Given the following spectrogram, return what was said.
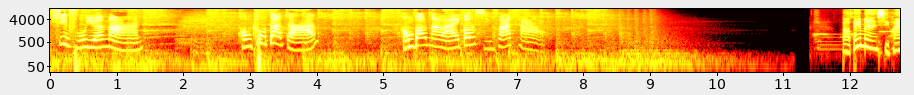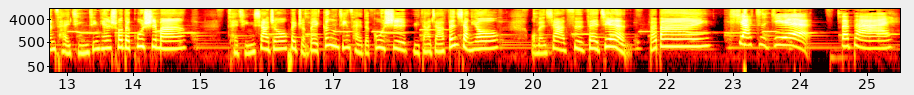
幸福圆满，红兔大展，红包拿来恭喜发财。宝贝们喜欢彩琴今天说的故事吗？彩晴下周会准备更精彩的故事与大家分享哟。我们下次再见，拜拜。下次见，拜拜。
